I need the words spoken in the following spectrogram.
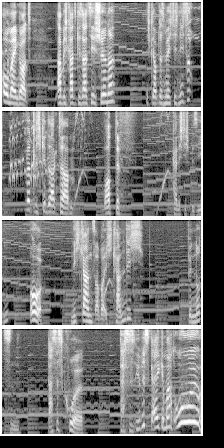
Oh mein Gott. Habe ich gerade gesagt, sie ist schöner? Ich glaube, das möchte ich nicht so wirklich gedacht haben. What the f... Kann ich dich besiegen? Oh, nicht ganz, aber ich kann dich benutzen. Das ist cool. Das ist übelst geil gemacht. Uh,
